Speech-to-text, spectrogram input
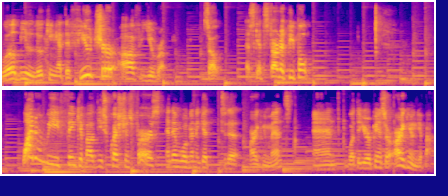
we'll be looking at the future of Europe. So let's get started, people. Why don't we think about these questions first, and then we're going to get to the arguments and what the Europeans are arguing about.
